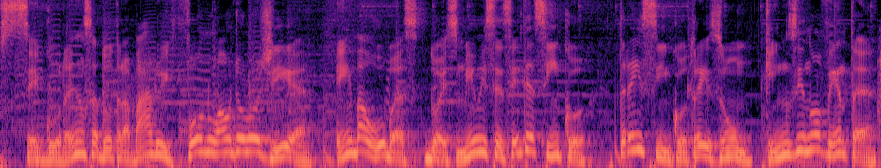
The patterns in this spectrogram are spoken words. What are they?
Segurança do trabalho e fonoaudiologia. Em Baúbas, 2065. 3531 1590.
